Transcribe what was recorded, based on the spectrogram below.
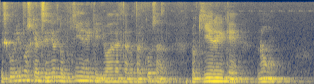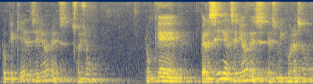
Descubrimos que el Señor no quiere que yo haga tal o tal cosa. No quiere que... No. Lo que quiere el Señor es, soy yo. Lo que persigue el Señor es, es mi corazón.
